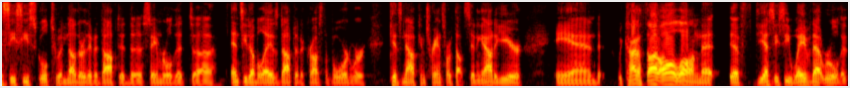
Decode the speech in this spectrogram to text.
SEC school to another. They've adopted the same rule that uh, NCAA has adopted across the board where kids now can transfer without sitting out a year. And we kind of thought all along that if the SEC waived that rule, that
